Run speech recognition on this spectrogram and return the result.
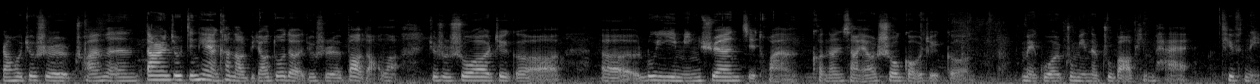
然后就是传闻，当然就是今天也看到了比较多的就是报道了，就是说这个呃路易明轩集团可能想要收购这个美国著名的珠宝品牌 Tiffany。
